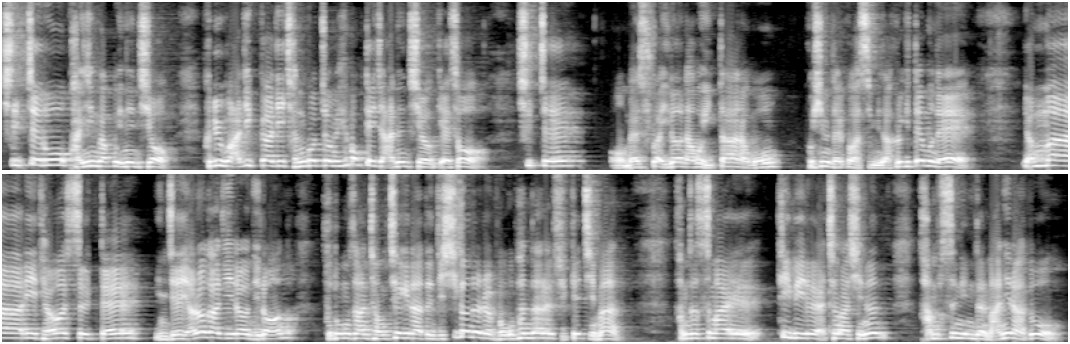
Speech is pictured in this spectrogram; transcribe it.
실제로 관심 갖고 있는 지역 그리고 아직까지 전고점이 회복되지 않은 지역에서 실제 어, 매수가 일어나고 있다라고 보시면 될 것 같습니다. 그렇기 때문에 연말이 되었을 때 이제 여러 가지 이런 이런 부동산 정책이라든지 시그널을 보고 판단할 수 있겠지만 감사 스마일 TV를 애청하시는 감스님들만이라도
